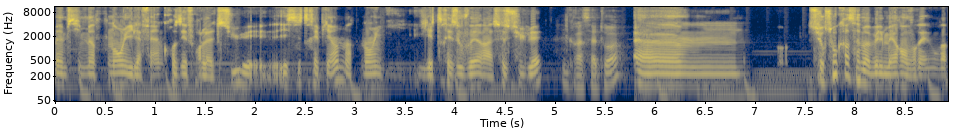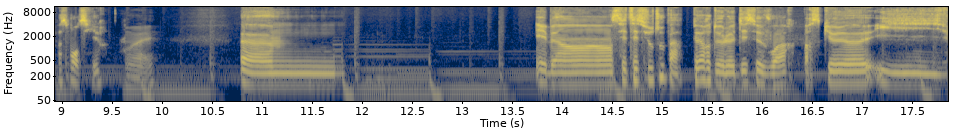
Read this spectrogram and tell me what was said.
même si maintenant il a fait un gros effort là-dessus et, et c'est très bien. Maintenant, il, il est très ouvert à ce sujet. Grâce à toi Euh, surtout grâce à ma belle-mère, en vrai, on va pas se mentir. Ouais. Euh... Eh ben, c'était surtout par peur de le décevoir, parce que il...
